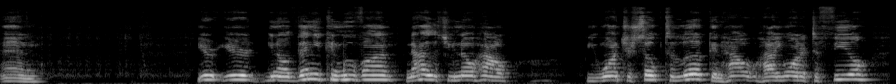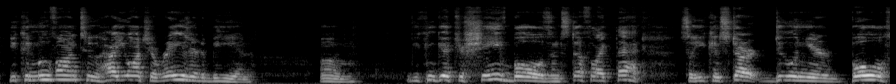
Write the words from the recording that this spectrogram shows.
And you're, you're, you know, then you can move on. Now that you know how you want your soap to look and how, how you want it to feel, you can move on to how you want your razor to be and um, you can get your shave bowls and stuff like that so you can start doing your bowl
